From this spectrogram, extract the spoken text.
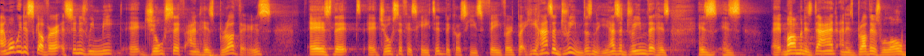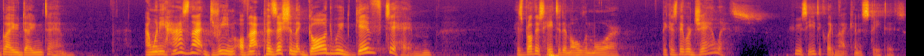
And what we discover as soon as we meet uh, Joseph and his brothers is that uh, Joseph is hated because he's favored, but he has a dream, doesn't he? He has a dream that his, his, his uh, mom and his dad and his brothers will all bow down to him. And when he has that dream of that position that God would give to him, his brothers hated him all the more because they were jealous. Who is he to claim that kind of status?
